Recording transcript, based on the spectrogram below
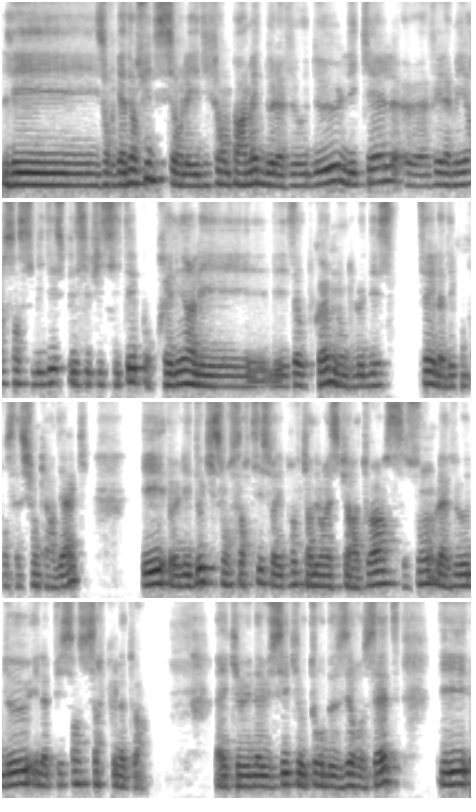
Ils ont regardé ensuite sur les différents paramètres de la VO2, lesquels euh, avaient la meilleure sensibilité spécificité pour prévenir les, les outcomes, donc le décès et la décompensation cardiaque. Et les deux qui sont sortis sur l'épreuve cardio-respiratoire, ce sont la VO2 et la puissance circulatoire avec une AUC qui est autour de 0,7 et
